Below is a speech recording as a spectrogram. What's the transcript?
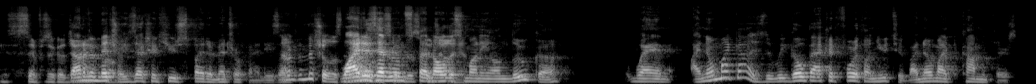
He's a San Francisco. Donovan Giant. Mitchell. He's actually a huge Spider Mitchell fan. He's like, Donovan Mitchell is. why does everyone spend all this money on Luka when I know my guys? Do we go back and forth on YouTube? I know my commenters.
